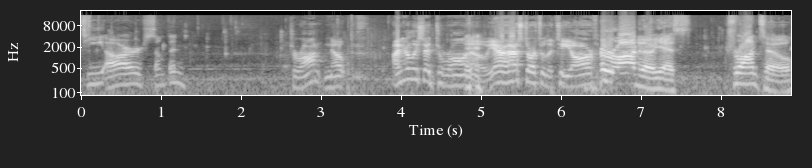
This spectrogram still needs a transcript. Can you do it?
TR something. Toronto? Nope. I nearly said Toronto. yeah, that starts with a TR. Toronto, yes. Toronto.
